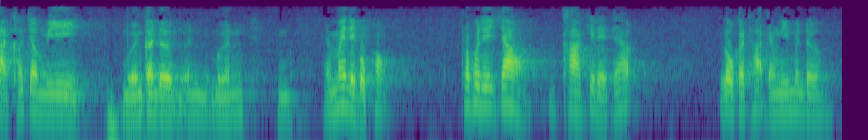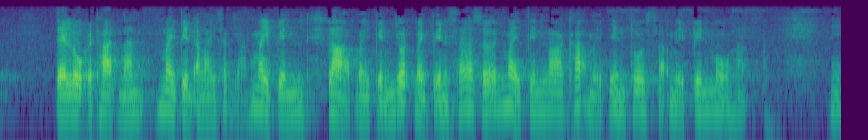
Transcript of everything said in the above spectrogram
าตุเขาจะมี เหมือนกับเดิมเหมือนเหมือน ไม่ได้บกพร่องพระพุทธเจ้าฆ่ากิเลสแล้ว โลกธาตุยังมีเหมือนเดิม แต่โลกธาตุนั้นไม่เป็นอะไรสักอย่าง ไม่เป็นลาบไม่เป็นยศ ไม่เป็นสารเสริญ ไม่เป็นราคะ ไม่เป็นโทสะไม่เป็นโมหะนี่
